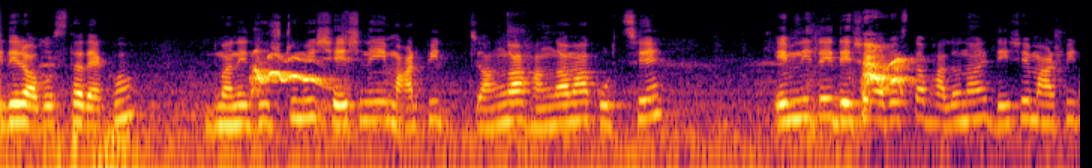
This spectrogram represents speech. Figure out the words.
এদের অবস্থা দেখো। মানে দুষ্টুমির শেষ নেই। মারপিট জাঙ্গা হাঙ্গামা করছে। এমনিতেই দেশের অবস্থা ভালো নয়, দেশে মারপিট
